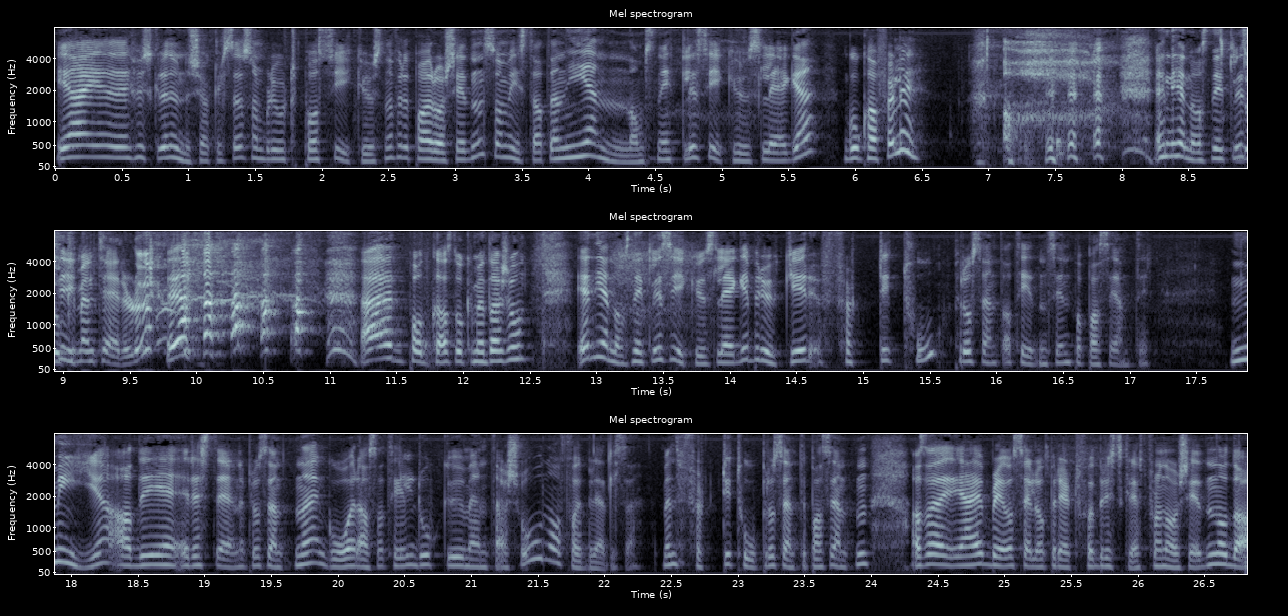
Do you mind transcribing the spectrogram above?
Jeg husker en undersøkelse som ble gjort på sykehusene for et par år siden, som viste at en gjennomsnittlig sykehuslege God kaffe, eller? en gjennomsnittlig. Dokumenterer du? Podkastdokumentasjon. En gjennomsnittlig sykehuslege bruker 42% av tiden sin på pasienter. Mye av de resterende prosentene går altså til dokumentasjon og forberedelse. Men 42% til pasienten. Altså, jeg ble jo selv operert for brystkreft for noen år siden, og da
